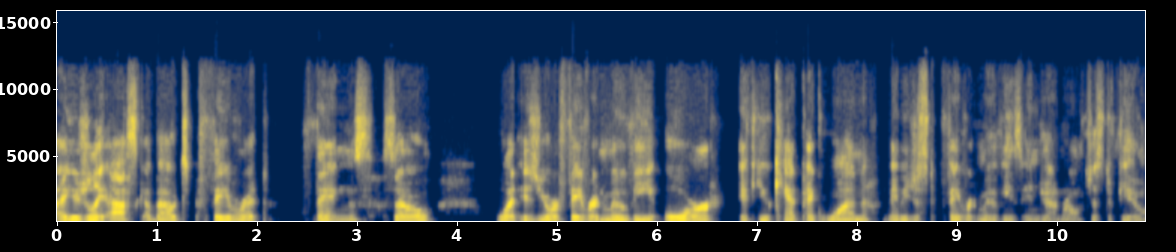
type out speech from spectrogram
I usually ask about favorite things so what is your favorite movie or if you can't pick one maybe just favorite movies in general just a few?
